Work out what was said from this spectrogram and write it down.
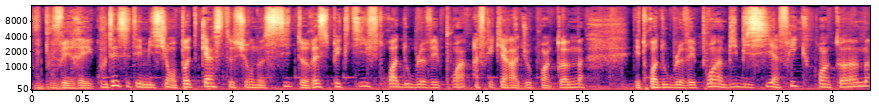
Vous pouvez réécouter cette émission en podcast sur nos sites respectifs www.africaradio.com et www.bbcafrique.com.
